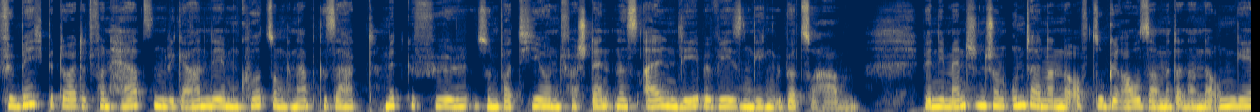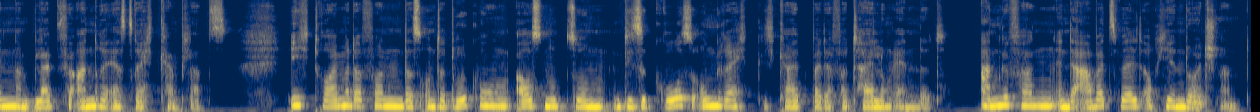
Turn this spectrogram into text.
für mich bedeutet von Herzen vegan leben kurz und knapp gesagt Mitgefühl, Sympathie und Verständnis allen Lebewesen gegenüber zu haben. Wenn die Menschen schon untereinander oft so grausam miteinander umgehen, dann bleibt für andere erst recht kein Platz. Ich träume davon, dass Unterdrückung, Ausnutzung, diese große Ungerechtigkeit bei der Verteilung endet. Angefangen in der Arbeitswelt auch hier in Deutschland.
